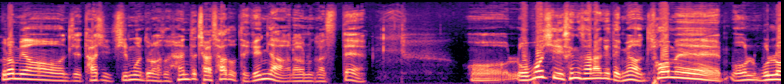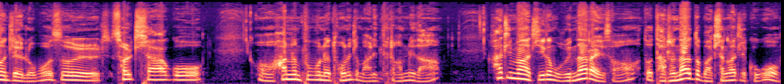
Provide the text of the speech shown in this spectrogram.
그러면 이제 다시 질문 들어와서 현대차 사도 되겠냐라는 거 했을 때 어, 로봇이 생산하게 되면 처음에 뭐- 물론 이제 로봇을 설치하고 어, 하는 부분에 돈이 좀 많이 들어갑니다. 하지만 지금 우리나라에서 또 다른 나라도 마찬가지일 거고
